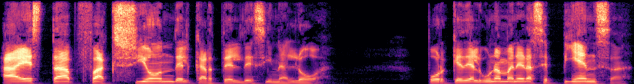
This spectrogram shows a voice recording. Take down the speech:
a esta facción del cartel de Sinaloa, porque de alguna manera se piensa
